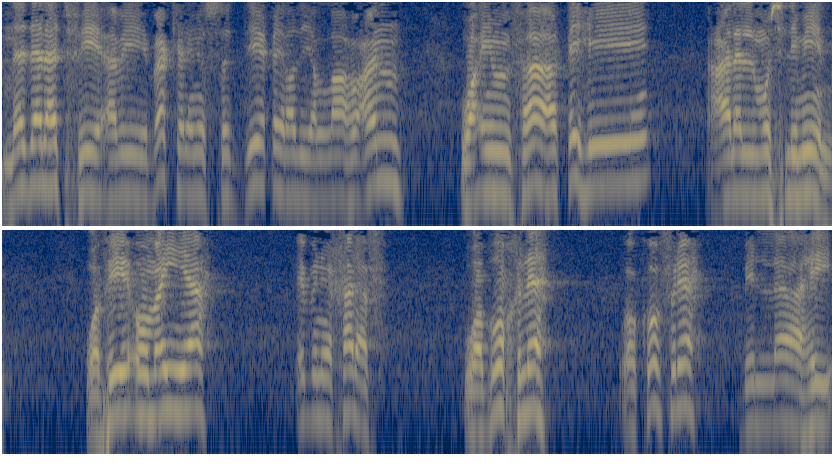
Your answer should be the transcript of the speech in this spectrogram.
نزلت في أبي بكر الصديق رضي الله عنه وإنفاقه على المسلمين وفي أمية ابن خلف وبخله وكفره بالله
